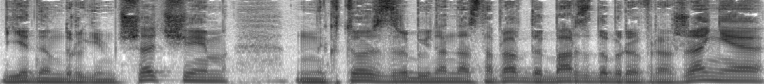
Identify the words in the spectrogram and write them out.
jednym, drugim, trzecim. Ktoś zrobił na nas naprawdę bardzo dobre wrażenie.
